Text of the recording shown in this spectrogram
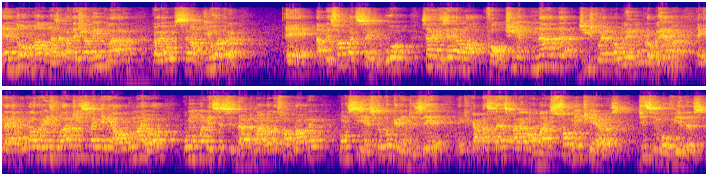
É normal, mas é para deixar bem claro qual é a opção. E outra, é, a pessoa pode sair do corpo, se ela quiser dar uma voltinha, nada disto é problema. O problema é que daqui a pouco ela vai enjoar disso, vai querer algo maior, como uma necessidade maior da sua própria consciência. O que eu estou querendo dizer é que capacidades paranormais, somente elas desenvolvidas,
